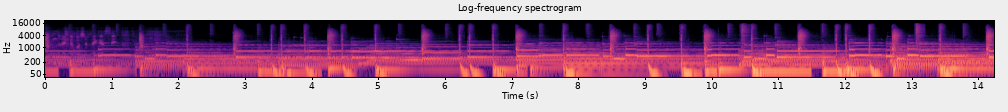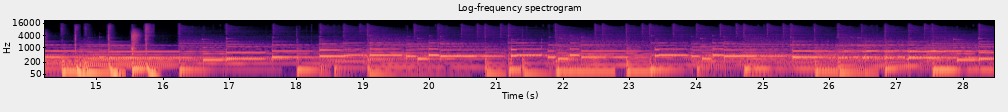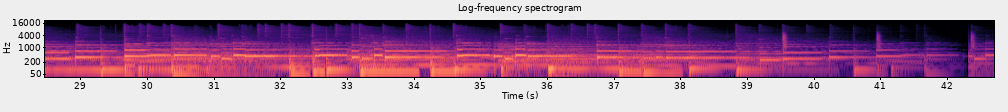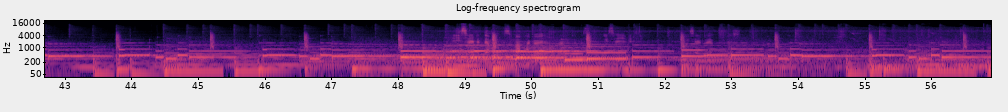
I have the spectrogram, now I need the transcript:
সুন্দর একটা বসার জায়গা আছে। সাইডে তেমন কিছু না ভেবেছি ওই সাইডে ওই সাইডে।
